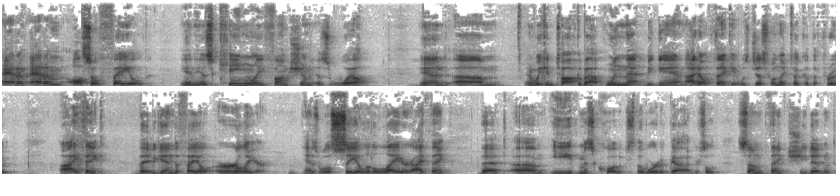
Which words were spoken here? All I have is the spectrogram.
Adam, Adam also failed in his kingly function as well. And, um, and we can talk about when that began. I don't think it was just when they took of the fruit. I think they began to fail earlier. As we'll see a little later, I think that um, Eve misquotes the Word of God. There's a, some think she didn't.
